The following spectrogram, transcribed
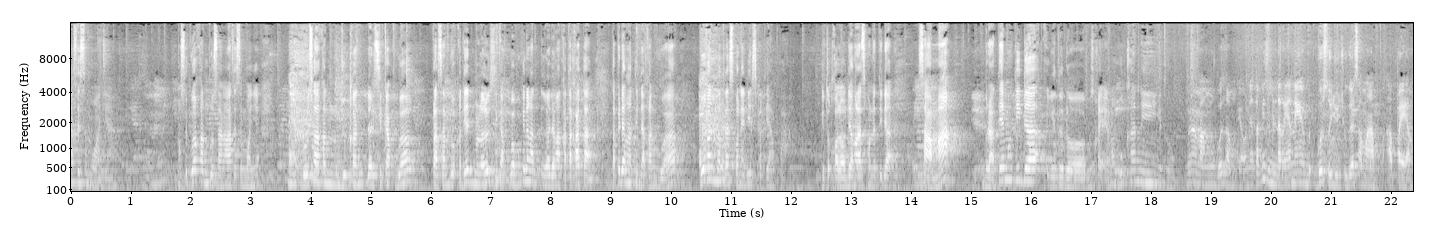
ngasih semuanya. Maksud gue akan berusaha ngasih semuanya, berusaha akan menunjukkan dari sikap gue, perasaan gue ke dia melalui sikap gue mungkin dengan nggak dengan kata-kata, tapi dengan tindakan gue, gue akan melihat responnya dia seperti apa. Gitu kalau dia ngeresponnya tidak sama, berarti emang tidak gitu dong. Maksud kayak emang bukan nih gitu. Memang gue sama kayak One, tapi sebenarnya nih gue setuju juga sama ap- apa yang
